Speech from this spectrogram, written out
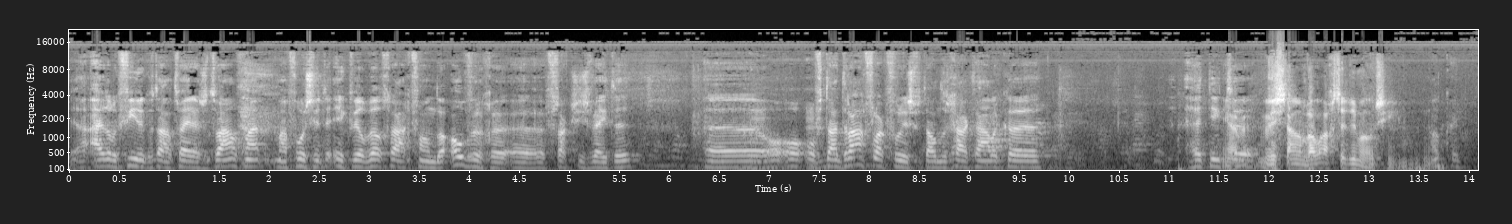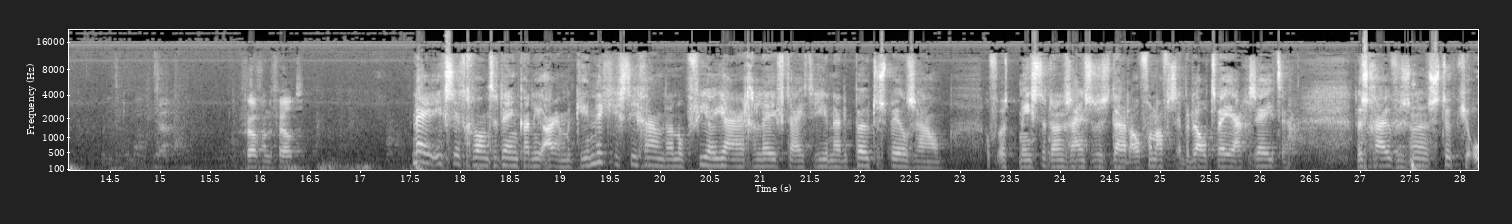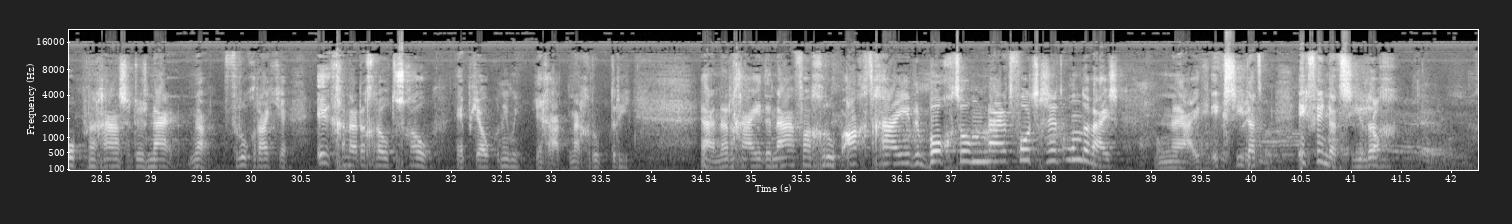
ja, eigenlijk vierde kwartaal 2012. Maar, maar voorzitter, ik wil wel graag van de overige uh, fracties weten uh, of daar draagvlak voor is. Want anders ga ik dadelijk uh, het niet... Ja, we staan wel achter de motie. Oké. Okay. Mevrouw van der Veld. Nee, ik zit gewoon te denken aan die arme kindertjes. Die gaan dan op vierjarige leeftijd hier naar de peuterspeelzaal. Of tenminste, dan zijn ze dus daar al vanaf. Ze hebben er al twee jaar gezeten. Dan schuiven ze een stukje op. Dan gaan ze dus naar... Nou, vroeger had je... Ik ga naar de grote school. Heb je ook niet meer. Je gaat naar groep 3. Ja, en dan ga je daarna van groep 8... Ga je de bocht om naar het voortgezet onderwijs. Nou, ik, ik zie dat... Ik vind dat zielig.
